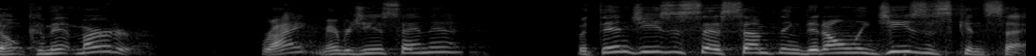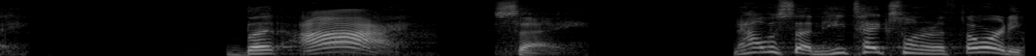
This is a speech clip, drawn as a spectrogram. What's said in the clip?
don't commit murder. Right? Remember Jesus saying that? But then Jesus says something that only Jesus can say. But I say. Now all of a sudden, he takes on an authority.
